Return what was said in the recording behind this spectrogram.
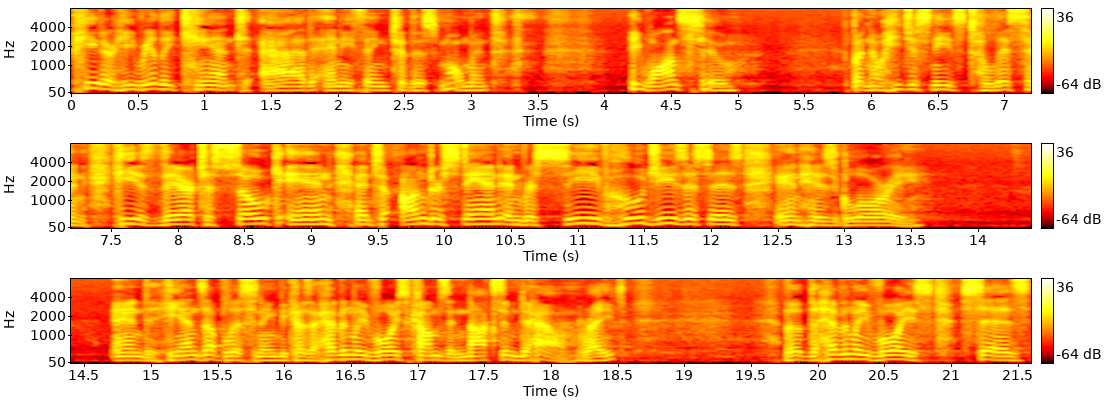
Peter, he really can't add anything to this moment. he wants to. But no, he just needs to listen. He is there to soak in and to understand and receive who Jesus is in his glory. And he ends up listening because a heavenly voice comes and knocks him down, right? The, the heavenly voice says,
